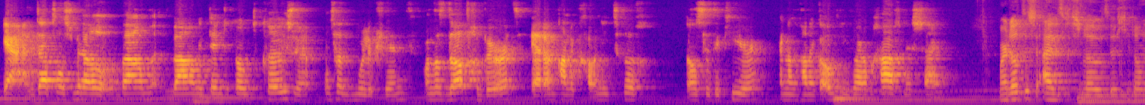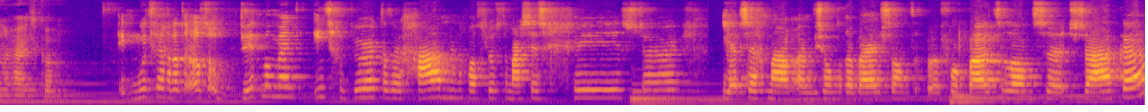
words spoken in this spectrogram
Ja, dat was wel waarom, waarom ik denk ik ook de keuze ontzettend moeilijk vind. Want als dat gebeurt, ja, dan kan ik gewoon niet terug. Dan zit ik hier en dan kan ik ook niet bij de begrafenis zijn. Maar dat is uitgesloten dat je dan naar huis kan? Ik moet zeggen dat er als er op dit moment iets gebeurt, dat er gaan nu nog wel vluchten. Maar sinds gisteren, je hebt zeg maar een bijzondere bijstand eh, voor buitenlandse zaken,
